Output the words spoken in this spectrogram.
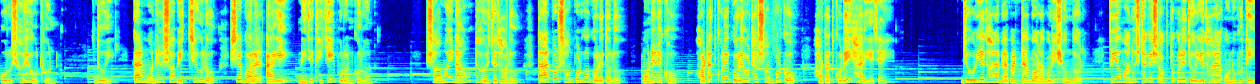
পুরুষ হয়ে উঠুন। দুই, তার মনের সব ইচ্ছেগুলো সে বলার আগেই নিজে থেকেই পূরণ করুন। সময় নাও, ধৈর্য ধরো, তারপর সম্পর্ক গড়ে তোলো। মনে রেখো, হঠাৎ করে গড়ে ওঠার সম্পর্ক হঠাৎ করেই হারিয়ে যায়। জড়িয়ে ধরা ব্যাপারটা বরাবরই সুন্দর। প্রিয় মানুষটাকে শক্ত করে জড়িয়ে ধরার অনুভূতি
